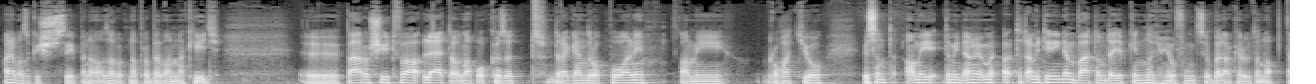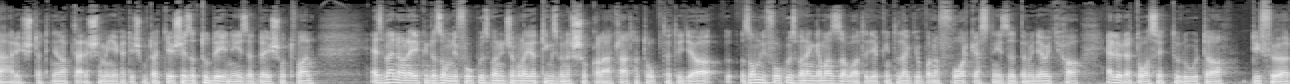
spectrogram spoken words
hanem azok is szépen az adott napra be vannak így párosítva. Lehet a napok között drag and droppolni, ami rohadt jó. Viszont ami, tehát amit én így nem váltam, de egyébként nagyon jó funkció belekerült a naptár is, tehát a naptár eseményeket is mutatja, és ez a Today nézetben is ott van. Ez benne van egyébként az OmniFocusban is, van, hogy a Thingsben ez sokkal átláthatóbb. Tehát így a, az OmniFocusban engem az zavart egyébként a legjobban a forecast nézetben, ugye, hogyha előre tolsz egy tudót a defer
